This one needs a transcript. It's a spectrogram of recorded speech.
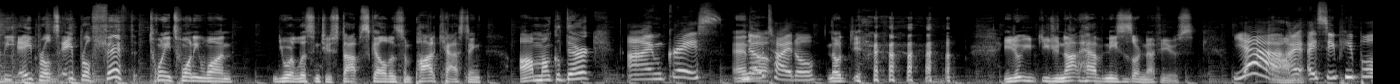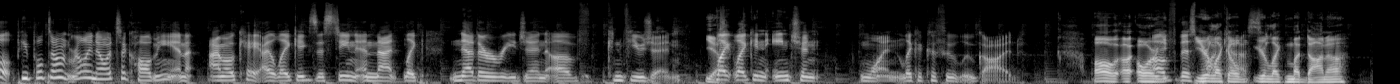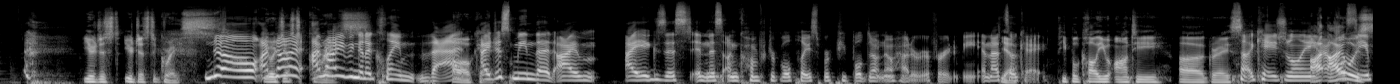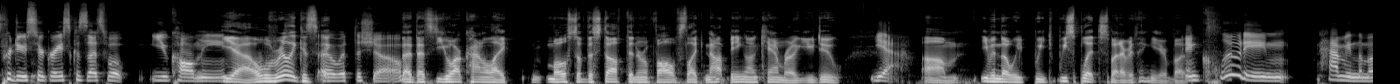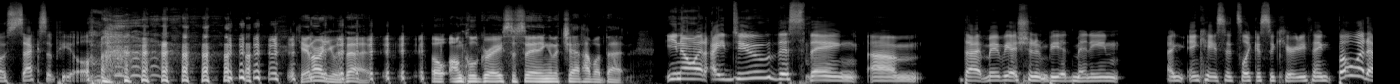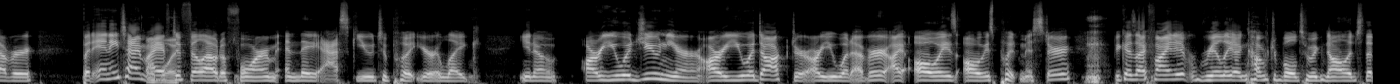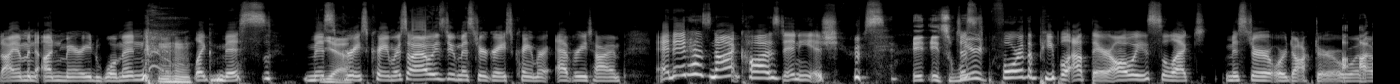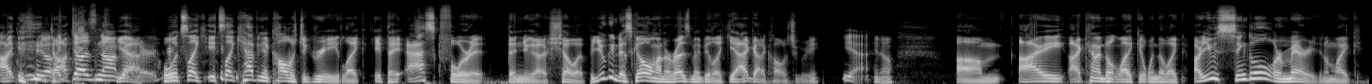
Happy April. It's April 5th, 2021. You are listening to Stop Skeletons from Podcasting. I'm Uncle Derek. I'm Grace. And, no uh, title. No, you, do, you, you do not have nieces or nephews. Yeah, I, I see people. People don't really know what to call me, and I'm okay. I like existing in that like nether region of confusion. Yeah. like like an ancient one, like a Cthulhu god. Oh, uh, or Of this you're like a you're like Madonna. you're just you're just a Grace. No, I'm You're not. I'm not even gonna claim that. Oh, okay. I just mean that I'm. I exist in this uncomfortable place where people don't know how to refer to me, and that's Yeah. okay. People call you Auntie uh, Grace. So occasionally, I- I, I always- see a producer Grace because that's what you call me. yeah, well, really, because uh, with the show. that, that's you are kind of like most of the stuff that involves like not being on camera. You do. yeah, Um, even though we we we split about everything here, but including having the most sex appeal. can't argue with that. Oh, Uncle Grace is saying in the chat. How about that? you know what? I do this thing um, that maybe I shouldn't be admitting in, in case it's like a security thing, but whatever. But anytime Oh, I have boy. to fill out a form and they ask you to put your like, you know, are you a junior? Are you a doctor? Are you whatever? I always, always put Mister because I find it really uncomfortable to acknowledge that I am an unmarried woman, Mhm. like Miss Miss Yeah. Grace Kramer. So I always do Mr. Grace Kramer every time, and it has not caused any issues. It, it's Just weird. for the people out there, always select Mr. or Doctor or whatever. I- I- you know, it does not yeah. matter. Well, it's like it's like having a college degree. Like if they ask for it, then you got to show it. But you can just go on a resume and be like, "Yeah, I got a college degree." Yeah. You know. Um, I I kind of don't like it when they're like, "Are you single or married?" And I'm like,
